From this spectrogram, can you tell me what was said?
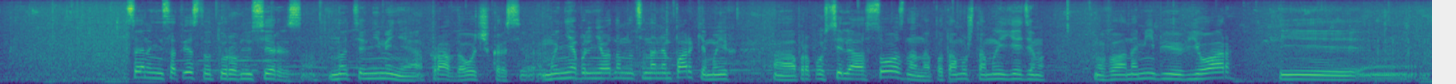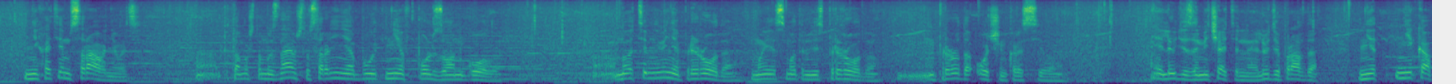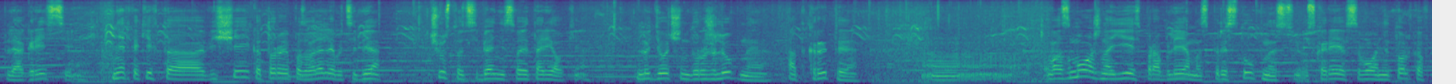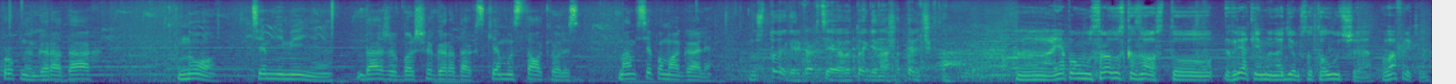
цены не соответствуют уровню сервиса. Но, тем не менее, правда, очень красиво. Мы не были ни в одном национальном парке, мы их а, пропустили осознанно, потому что мы едем в Намибию, в ЮАР, и не хотим сравнивать. А, Потому что мы знаем, что сравнение будет не в пользу Анголы. Но, тем не менее, природа. Мы смотрим здесь природу. Природа очень красивая. И люди замечательные. Люди, правда, нет ни капли агрессии. Нет каких-то вещей, которые позволяли бы тебе чувствовать себя не в своей тарелке. Люди очень дружелюбные, открытые. Э, Возможно, есть проблемы с преступностью. Скорее всего, не только в крупных городах. Но, тем не менее, даже в больших городах, с кем мы сталкивались, нам все помогали. Ну что, Игорь, как тебе в итоге наш отельчик-то? А, Я, по-моему, сразу сказал, что вряд ли мы найдем что-то лучшее в Африке.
